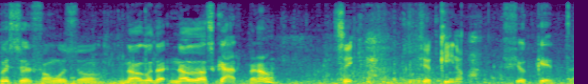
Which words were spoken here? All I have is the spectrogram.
questo è il famoso nodo da, nodo da scarpe, no? Sì, fiocchino. Fiocchetto.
